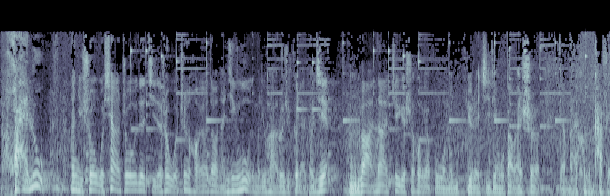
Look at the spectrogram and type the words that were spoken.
淮海路，那你说我下周的几的时候，我正好要到南京路，那么离淮海路就隔两条街，对吧？那这个时候要不我们约了几点？我办完事了，咱们来喝个咖啡，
